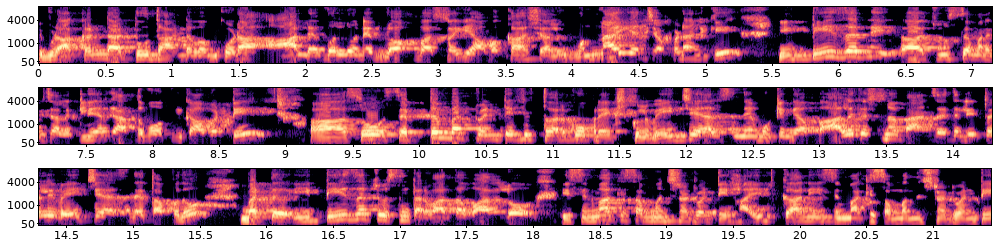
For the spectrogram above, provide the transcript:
ఇప్పుడు అఖండ టూ తాండవం కూడా ఆ లెవెల్లోనే బ్లాక్ బస్టర్ అయ్యే అవకాశాలు ఉన్నాయి అని చెప్పడానికి ఈ టీజర్ని చూస్తే మనకి చాలా క్లియర్గా అర్థమవుతుంది కాబట్టి సో సెప్టెంబర్ ట్వంటీ ఫిఫ్త్ వరకు ప్రేక్షకులు వెయిట్ చేయాల్సిందే. ముఖ్యంగా బాలకృష్ణ ఫ్యాన్స్ అయితే లిటరలీ వెయిట్ చేయాల్సిందే తప్పదు. బట్ ఈ టీజర్ చూసిన తర్వాత వాళ్ళలో ఈ సినిమాకి సంబంధించినటువంటి హైప్ కానీ ఈ సినిమాకి సంబంధించినటువంటి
